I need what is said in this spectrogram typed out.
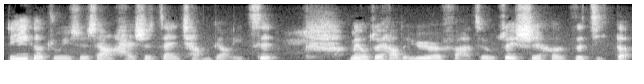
第一个注意事项还是再强调一次，没有最好的育儿法，只有最适合自己的。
